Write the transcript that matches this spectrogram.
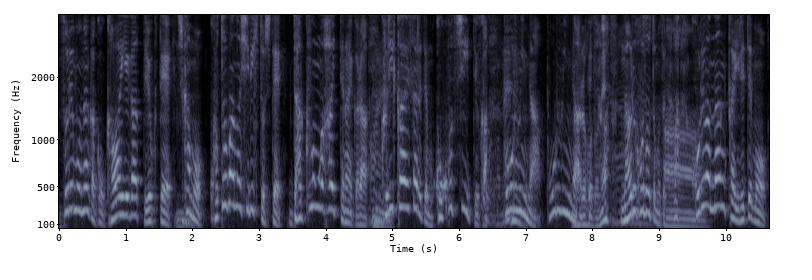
それもなんかこう可愛げがあってよくてしかも言葉の響きとして濁音が入ってないから、繰り返されても心地いいっていうかポール・ウィンナーポール・ウィンナーってなるほどね。あなるほどと思ってあこれは何か入れても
